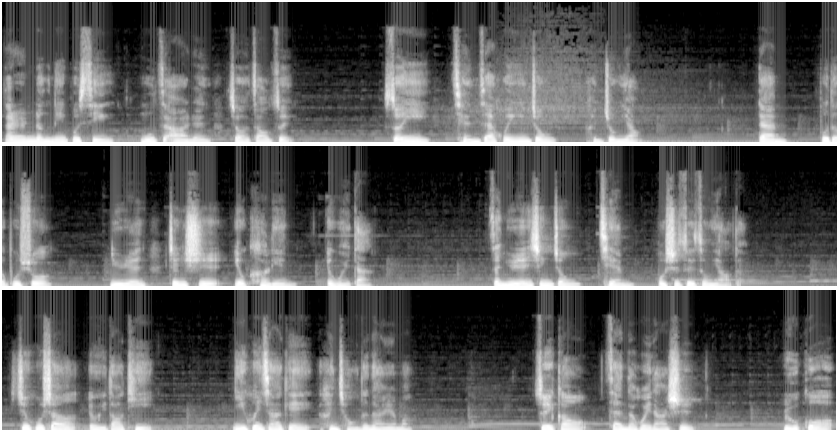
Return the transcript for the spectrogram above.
男人能力不行，母子二人就要遭罪。所以，钱在婚姻中很重要。但不得不说，女人真是又可怜又伟大。在女人心中，钱不是最重要的。知乎上有一道题：你会嫁给很穷的男人吗？最高赞的回答是：如果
